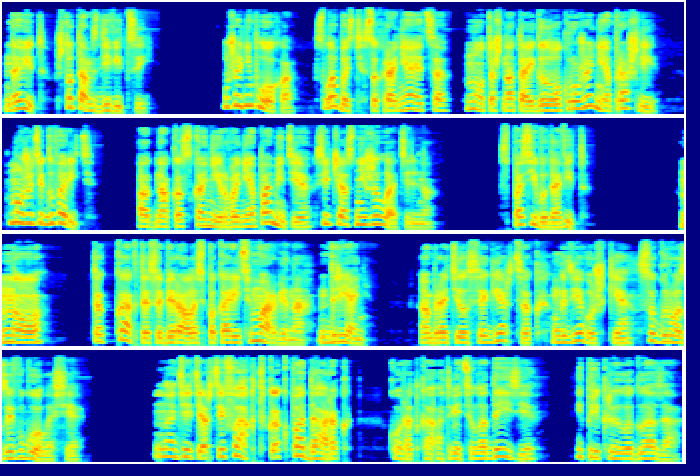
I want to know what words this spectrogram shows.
«Давид, что там с девицей?» «Уже неплохо. Слабость сохраняется, но тошнота и головокружение прошли. Можете говорить. Однако сканирование памяти сейчас нежелательно». «Спасибо, Давид». «Ну, «Так как ты собиралась покорить Марвина, дрянь?» Обратился герцог к девушке с угрозой в голосе. «Надеть артефакт, как подарок», — коротко ответила Дейзи и прикрыла глаза.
